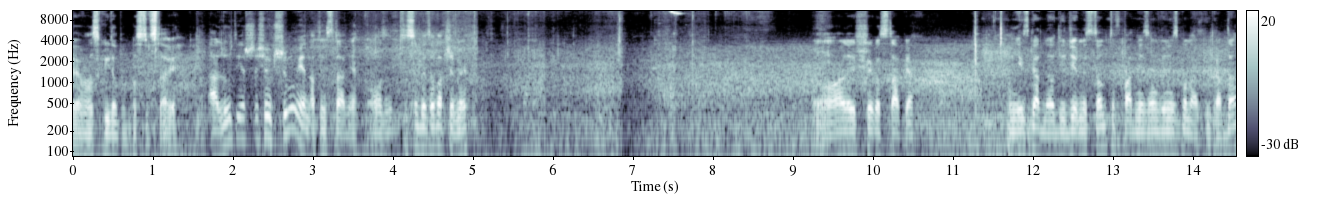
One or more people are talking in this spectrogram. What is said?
Ja Wam screena po prostu wstawię. A lód jeszcze się utrzymuje na tym stawie. O, to sobie zobaczymy. No, ale już się roztapia. Niech zgadnę, odjedziemy stąd, to wpadnie zamówienie z Bonawki, prawda?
